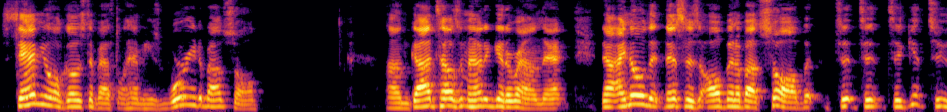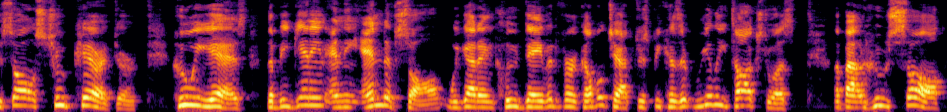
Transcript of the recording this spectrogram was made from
Samuel goes to Bethlehem. He's worried about Saul. Um, God tells him how to get around that. Now, I know that this has all been about Saul, but to, to, to get to Saul's true character, who he is, the beginning and the end of Saul, we got to include David for a couple chapters because it really talks to us about who Saul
